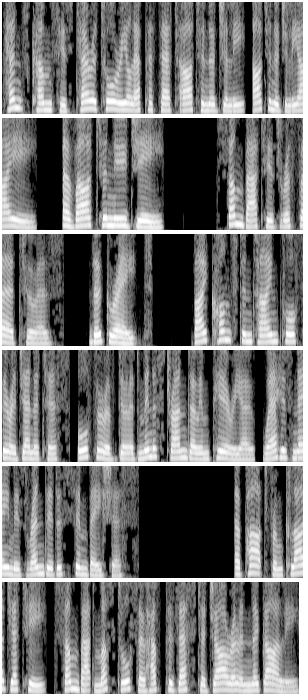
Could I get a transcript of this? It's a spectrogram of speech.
Hence comes his territorial epithet Artanujali, Artanujali i.e., of Artanuji. Sumbat is referred to as the Great by Constantine Porphyrogenitus, author of De Administrando Imperio, where his name is rendered as Symbatius. Apart from Klarjeti, Sumbat must also have possessed Ajara and Nigali,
